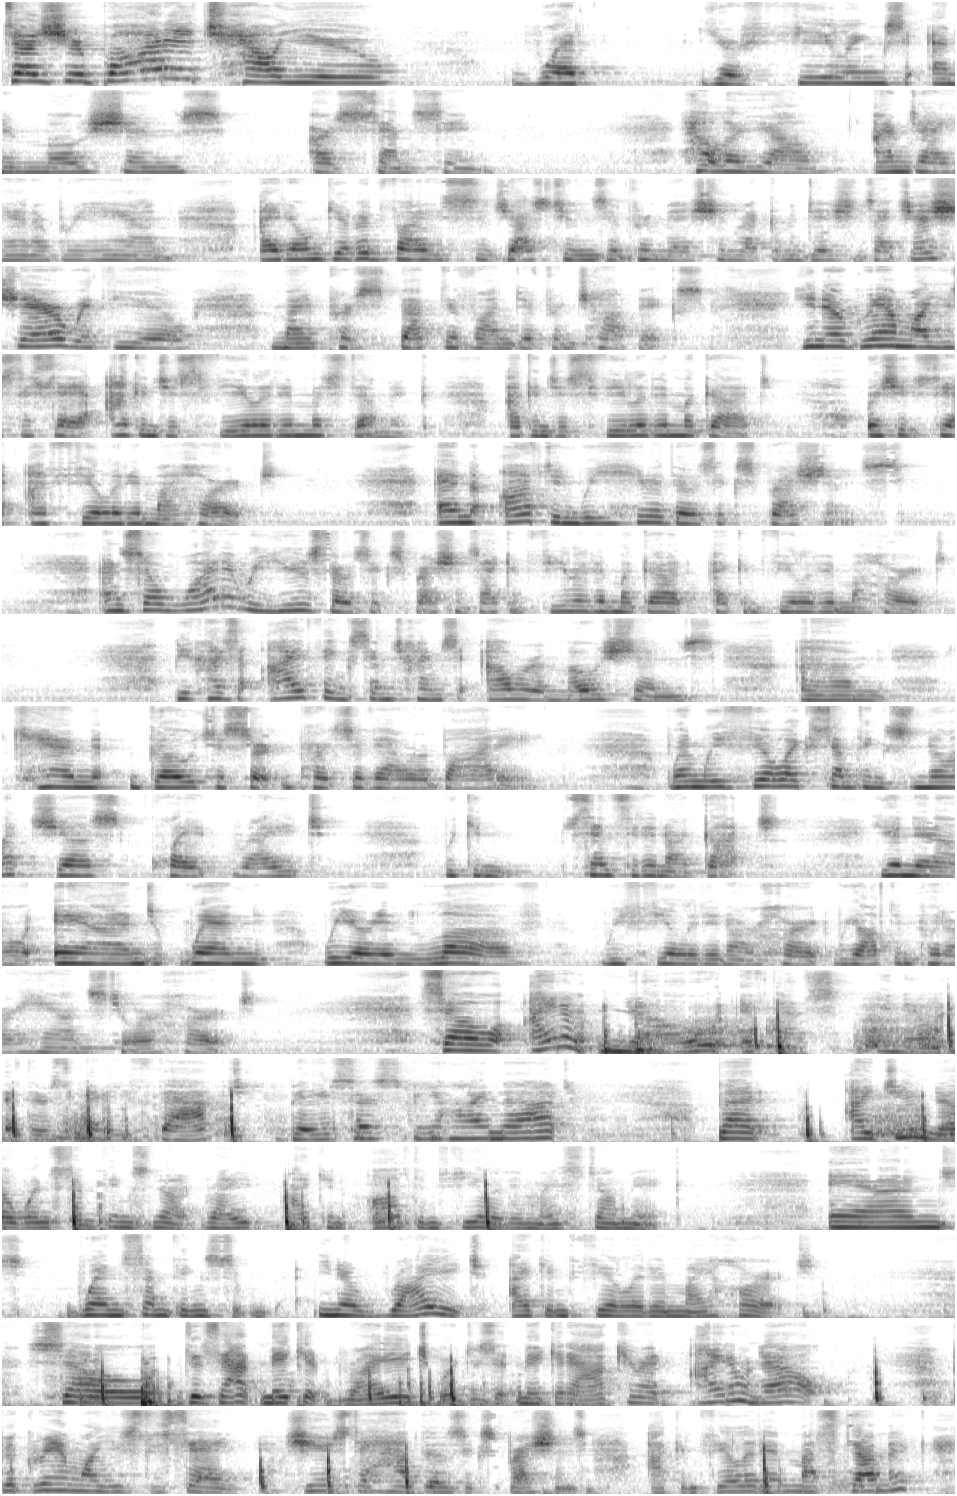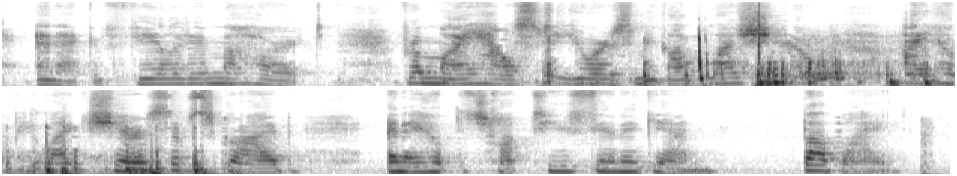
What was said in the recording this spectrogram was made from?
Does your body tell you what your feelings and emotions are sensing? Hello, y'all. I'm Dianna Brianne. I don't give advice, suggestions, information, recommendations. I just share with you my perspective on different topics. You know, Grandma used to say, I can just feel it in my stomach. I can just feel it in my gut. Or she'd say, I feel it in my heart. And often we hear those expressions. And so why do we use those expressions? I can feel it in my gut. I can feel it in my heart. Because I think sometimes our emotions um, can go to certain parts of our body. When we feel like something's not just quite right, we can sense it in our gut, you know. And when we are in love, we feel it in our heart. We often put our hands to our heart. So I don't know if that's, you know, there's any fact basis behind that. But I do know when something's not right, I can often feel it in my stomach. And when something's, you know, right, I can feel it in my heart. So does that make it right or does it make it accurate? I don't know. But grandma used to say, she used to have those expressions. I can feel it in my stomach and I can feel it in my heart. From my house to yours, may God bless you. I hope you like, share, subscribe, and I hope to talk to you soon again. Bye-bye.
